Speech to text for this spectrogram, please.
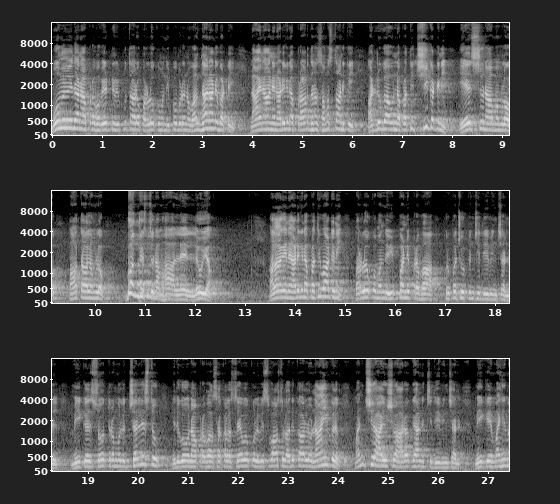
భూమి మీద నా ప్రభ వేటిని విప్పుతారో పరలోకమందు ఇప్పబడును వాగ్దానాన్ని బట్టి. నాయన నేను అడిగిన ప్రార్థన సమస్తానికి అడ్డుగా ఉన్న ప్రతి చీకటిని ఏసు నామంలో పాతాళంలో బంధిస్తున్నాం. హాలే అలాగే నేను అడిగిన ప్రతి వాటిని పరలోకమందు ఇప్పండి ప్రభా కృప చూపించి దీవించండి. మీకే స్తోత్రములు చెల్లిస్తూ ఇదిగో నా ప్రభా సకల సేవకులు విశ్వాసులు అధికారులు నాయకులు మంచి ఆయుష్ ఆరోగ్యాన్ని ఇచ్చి దీవించండి. మీకే మహిమ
